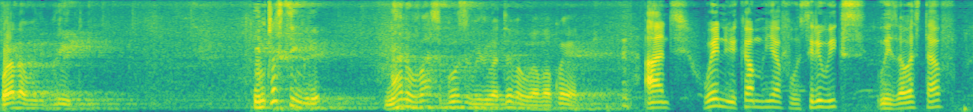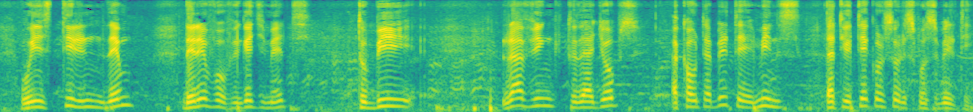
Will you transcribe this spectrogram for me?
rather with greed. Interestingly, none of us goes with whatever we have acquired. And when we come here for three weeks with our staff, we instill in them the level of engagement to be loving to their jobs. Accountability means that you take also responsibility.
